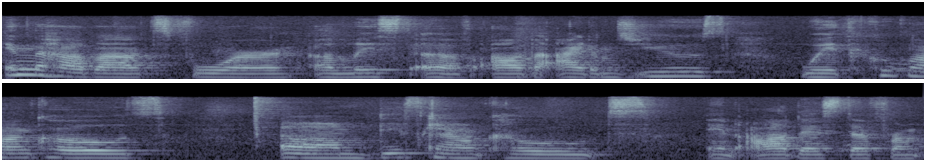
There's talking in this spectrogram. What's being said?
in the hot box for a list of all the items used with coupon codes, um, discount codes, and all that stuff from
